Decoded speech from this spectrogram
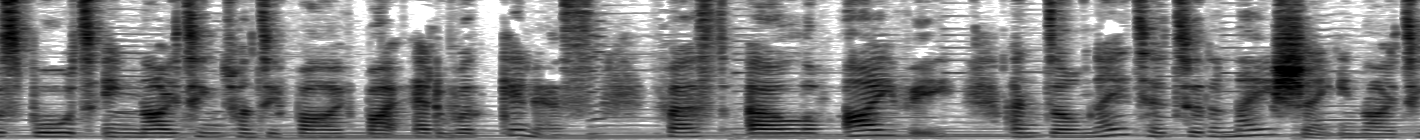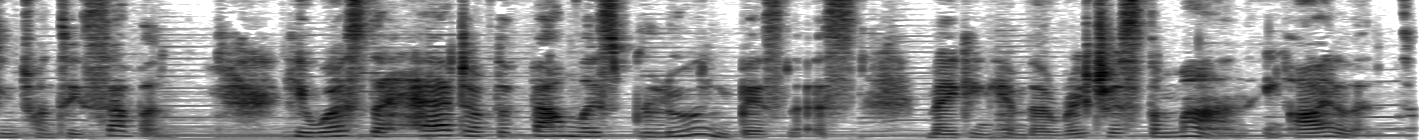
was bought in 1925 by Edward Guinness, 1st Earl of Iveagh, and donated to the nation in 1927. He was the head of the family's brewing business, making him the richest man in Ireland.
